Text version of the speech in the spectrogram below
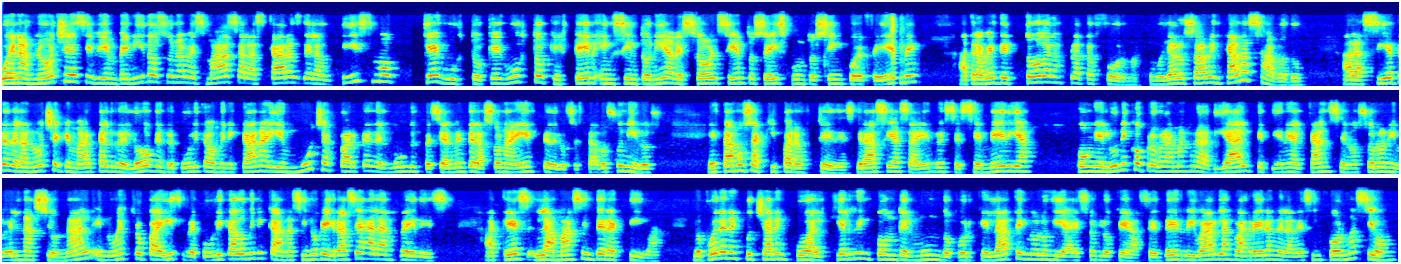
Buenas noches y bienvenidos una vez más a las caras del autismo. Qué gusto, qué gusto que estén en sintonía de Sol 106.5 FM a través de todas las plataformas. Como ya lo saben, cada sábado a las 7 de la noche que marca el reloj en República Dominicana y en muchas partes del mundo, especialmente la zona este de los Estados Unidos, estamos aquí para ustedes. Gracias a RCC Media con el único programa radial que tiene alcance no solo a nivel nacional en nuestro país, República Dominicana, sino que gracias a las redes, a que es la más interactiva, lo pueden escuchar en cualquier rincón del mundo porque la tecnología eso es lo que hace, derribar las barreras de la desinformación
